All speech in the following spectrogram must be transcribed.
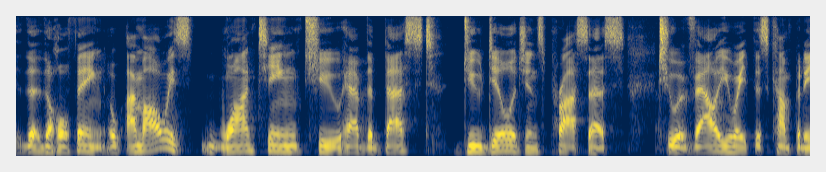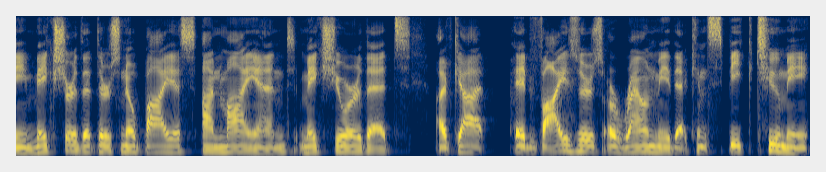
the, the whole thing. I'm always wanting to have the best due diligence process to evaluate this company, make sure that there's no bias on my end, make sure that I've got advisors around me that can speak to me.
